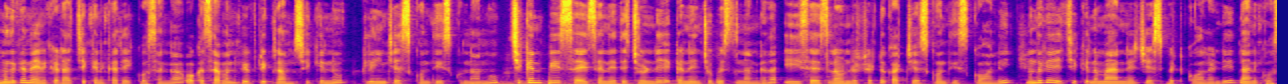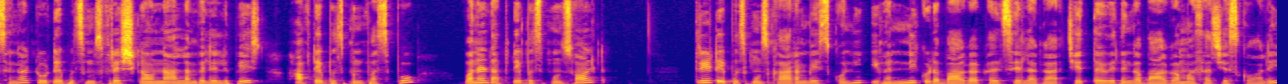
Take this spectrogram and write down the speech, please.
ముందుగా నేను ఇక్కడ చికెన్ కర్రీ కోసంగా ఒక సెవెన్ ఫిఫ్టీ గ్రామ్స్ చికెన్ను క్లీన్ చేసుకొని తీసుకున్నాను. చికెన్ పీస్ సైజ్ అనేది చూడండి ఇక్కడ నేను చూపిస్తున్నాను కదా ఈ సైజులో ఉండేటట్టు కట్ చేసుకొని తీసుకోవాలి. ముందుగా ఈ చికెన్ మ్యారినేట్ చేసి పెట్టుకోవాలండి. దానికోసంగా టూ టేబుల్ స్పూన్స్ ఫ్రెష్గా ఉన్న అల్లం వెల్లుల్లి పేస్ట్ హాఫ్ టేబుల్ స్పూన్ పసుపు one and half tablespoon salt three tablespoons కారం వేసుకొని ఇవన్నీ కూడా బాగా కలిసేలాగా చేత్తో ఈ విధంగా బాగా మసాజ్ చేసుకోవాలి.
